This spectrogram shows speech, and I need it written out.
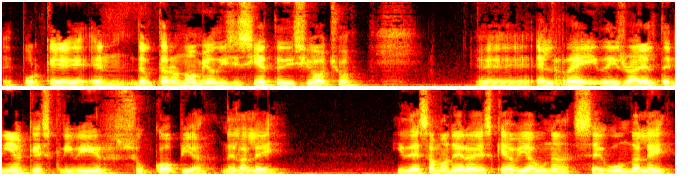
eh, porque en Deuteronomio 17, 18 eh, el rey de Israel tenía que escribir su copia de la ley y de esa manera es que había una segunda ley.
